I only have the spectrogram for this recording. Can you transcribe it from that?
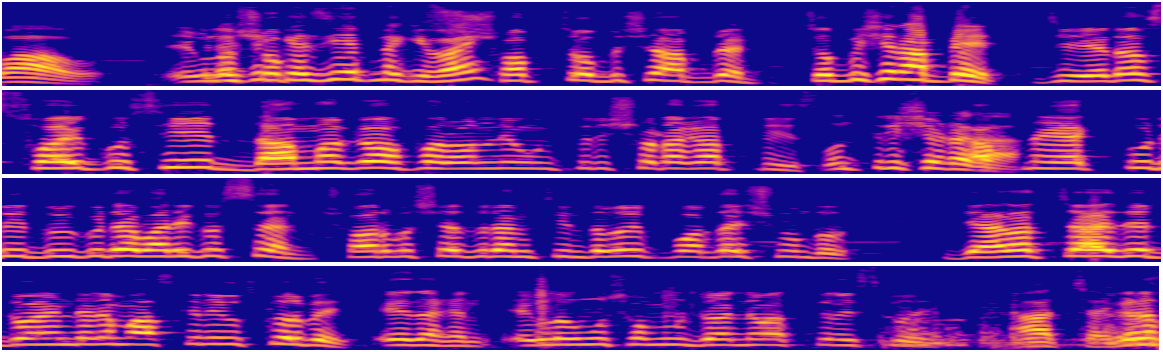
ওয়াও এগুলো সব কেজিএফ নাকি ভাই? সব চব্বিশে আপডেট চব্বিশের আপডেট জি এটা ছয় কুচি দামাকা অফার অনলি উনত্রিশশো টাকা পিস উনত্রিশশো টাকা। আপনি এক কোটি দুই কোটি বাড়ি করছেন সর্বশেষ যদি আমি চিন্তা করি পর্দায় সুন্দর। যারা চায় যে ডেনে মাঝখানে ইউজ করবে এই দেখেন এগুলো সম্পূর্ণ ড্রয়িং মাঝখানে ইউজ করি। আচ্ছা এটা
